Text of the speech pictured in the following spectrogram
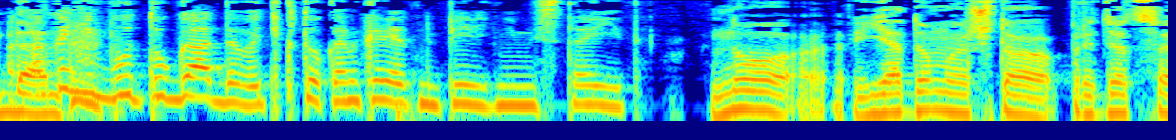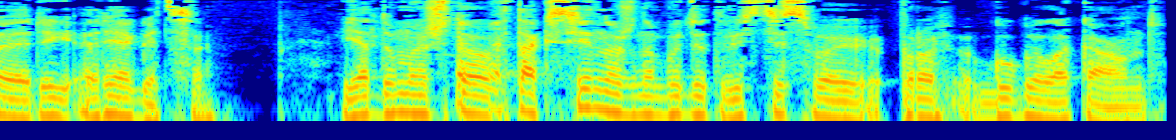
А да. как они будут угадывать, кто конкретно перед ними стоит? Ну, я думаю, что придется регаться. Я думаю, что в такси нужно будет вести свой Google аккаунт.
